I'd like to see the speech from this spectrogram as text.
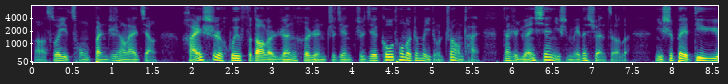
啊，所以从本质上来讲，还是恢复到了人和人之间直接沟通的这么一种状态，但是原先你是没得选择的，你是被地域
